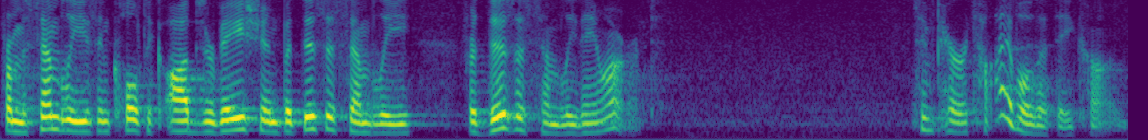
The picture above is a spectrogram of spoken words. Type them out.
from assemblies and cultic observation, but this assembly, for this assembly, they aren't. It's imperatival that they come.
